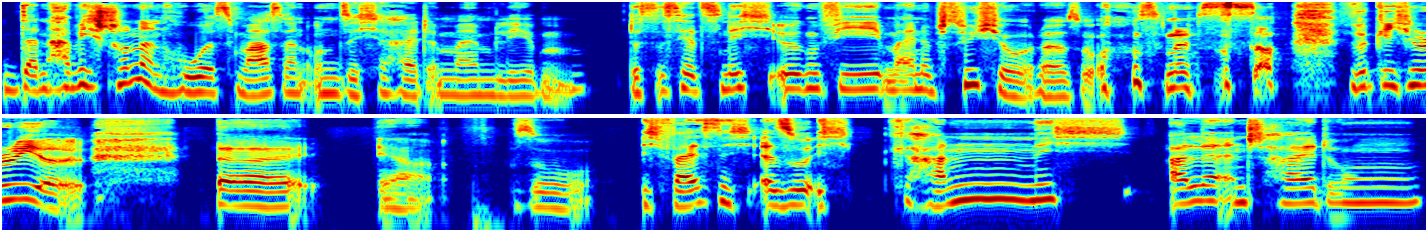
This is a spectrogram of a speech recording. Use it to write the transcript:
dann habe ich schon ein hohes Maß an Unsicherheit in meinem Leben. Das ist jetzt nicht irgendwie meine Psyche oder so, sondern das ist auch wirklich real. Äh, ja, so. Ich weiß nicht, also ich kann nicht alle Entscheidungen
